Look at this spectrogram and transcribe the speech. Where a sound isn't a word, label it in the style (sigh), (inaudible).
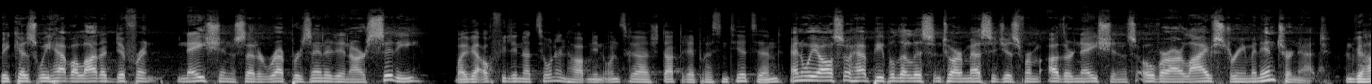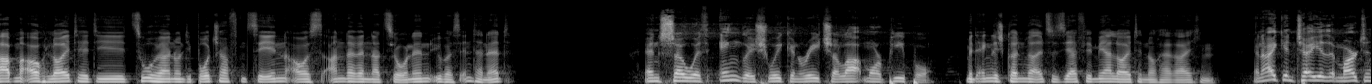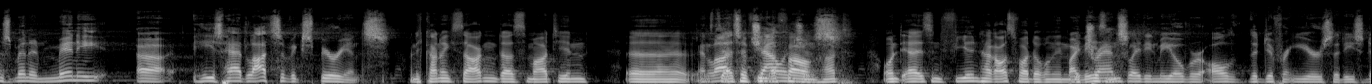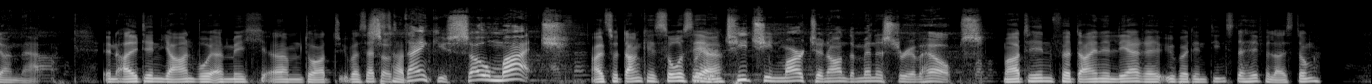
because we have a lot of different nations that are represented in our city. weil wir auch viele Nationen haben, die in unserer Stadt repräsentiert sind. And we also have people that listen to our messages from other nations over our live stream and internet. Und wir haben auch Leute, die zuhören und die Botschaften sehen aus anderen Nationen übers Internet. And so with English, we can reach a lot more people. Mit Englisch können wir also sehr viel mehr Leute noch erreichen. And I can tell you that Martin's been in many, uh, he's had lots of experience. Und ich kann euch sagen, dass Martin äh, sehr, sehr viel Erfahrung hat. Und er ist in vielen Herausforderungen by gewesen. translating me over all the different years that he's done that. In all den Jahren, wo er mich ähm, dort übersetzt So hat. thank you so much Also danke so for sehr, teaching Martin on the ministry of helps. Martin, für deine Lehre über den Dienst der Hilfeleistung.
